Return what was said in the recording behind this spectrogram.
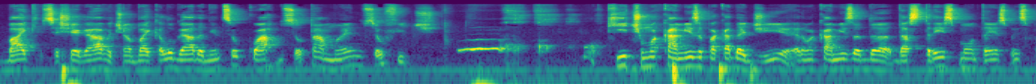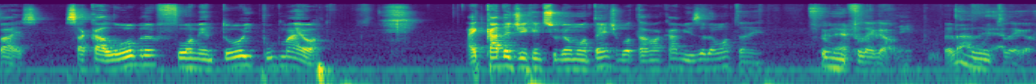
bike. Você chegava, tinha uma bike alugada dentro do seu quarto, do seu tamanho, do seu fit. Kit, uma camisa para cada dia. Era uma camisa da- das três montanhas principais: Sacalobra, Formentor e Pug Maior. Aí cada dia que a gente subia uma montanha, a gente botava uma camisa da montanha. Foi É, muito foi legal. É puta muito merda. legal.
